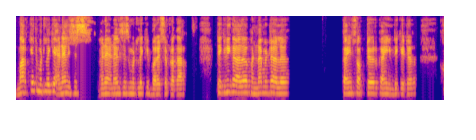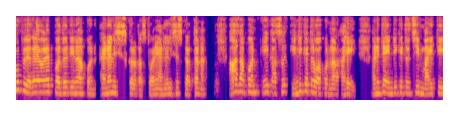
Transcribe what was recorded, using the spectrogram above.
मार्केट म्हटलं की अनालिसिस आणि अनालिसिस म्हटलं की बरेचसे प्रकार. टेक्निकल आलं फंडामेंटल आलं काही सॉफ्टवेअर काही इंडिकेटर खूप वेगळ्या वेगळ्या पद्धतीनं आपण अनालिसिस करत असतो. आणि अनालिसिस करताना आज आपण एक असं इंडिकेटर वापरणार आहे. आणि त्या इंडिकेटरची माहिती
